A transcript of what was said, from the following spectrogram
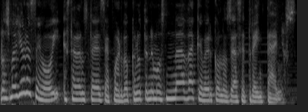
Los mayores de hoy estarán ustedes de acuerdo que no tenemos nada que ver con los de hace 30 años.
